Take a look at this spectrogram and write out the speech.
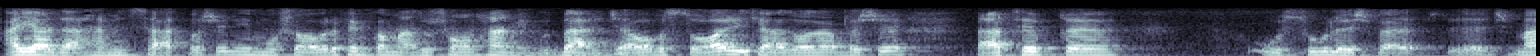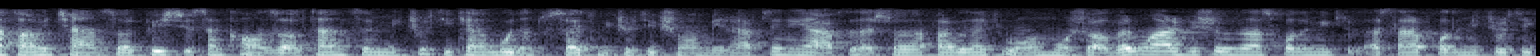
اگر در همین سطح باشه این مشاوره فکر کنم منظور شما هم همین بود. بله جواب سوالی که از آدم بشه بر طبق اصولش و من تا همین چند سال پیش مثلا consultant MikroTik هم بودم. تو سایت MikroTik شما می‌رفتین یه 70 80 نفر بودن که به من مشاور معرفی شدن از خود میکرو... از طرف خود MikroTik.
